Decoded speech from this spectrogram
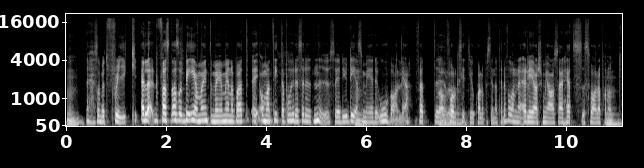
Mm. Som ett freak. Eller fast alltså det är man ju inte men jag menar bara att eh, om man tittar på hur det ser ut nu så är det ju det mm. som är det ovanliga. För att eh, ja, folk sitter ju och kollar på sina telefoner eller gör som jag, så här hets svarar på mm. något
